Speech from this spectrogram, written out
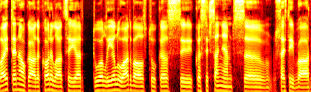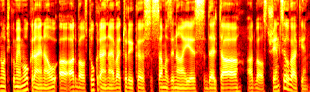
vai te nav kāda korelācija ar to lielo atbalstu, kas, kas ir saņemts saistībā ar notikumiem Ukrainā, atbalstu Ukrainai, vai tur ir kas samazinājies dēļ tā atbalsta šiem cilvēkiem?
